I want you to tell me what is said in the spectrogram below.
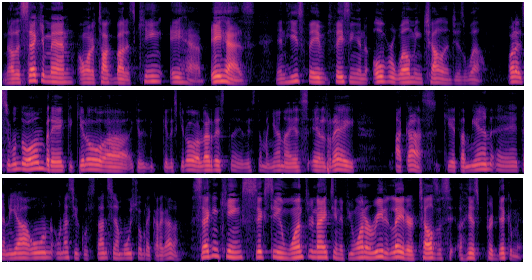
Now, the second man I want to talk about is King Ahab, Ahaz, and he's fa- facing an overwhelming challenge as well. Ahora, el segundo hombre que, quiero, ah, que, que les quiero hablar de, este- de esta mañana es el rey Acaz, que también eh, tenía un- una circunstancia muy sobrecargada. 2 Kings 16, 1 through 19, if you want to read it later, tells us his predicament.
